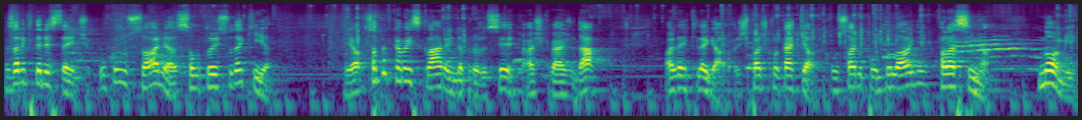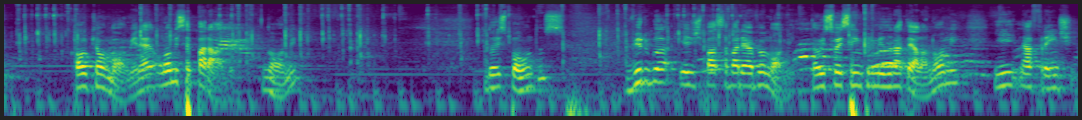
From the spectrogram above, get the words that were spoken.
mas olha que interessante, o console ó, soltou isso daqui, ó. Só para ficar mais claro ainda para você, acho que vai ajudar. Olha que legal, a gente pode colocar aqui, ó, console.log, falar assim, ó, nome, qual que é o nome, né? O nome separado, nome, dois pontos, vírgula e a gente passa a variável nome. Então isso vai ser imprimido na tela, nome e na frente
